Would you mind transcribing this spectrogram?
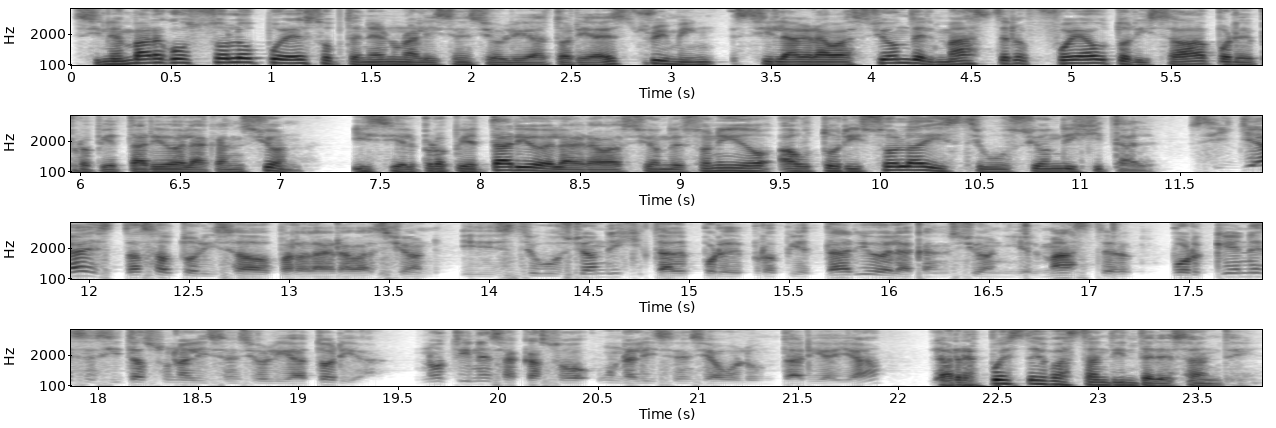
Sin embargo, solo puedes obtener una licencia obligatoria de streaming si la grabación del máster fue autorizada por el propietario de la canción, y si el propietario de la grabación de sonido autorizó la distribución digital. Si ya estás autorizado para la grabación y distribución digital por el propietario de la canción y el máster, ¿por qué necesitas una licencia obligatoria? ¿No tienes acaso una licencia voluntaria ya? La respuesta es bastante interesante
